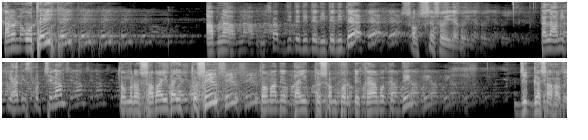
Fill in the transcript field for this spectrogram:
কারণ ওতেই আপনার হিসাব দিতে দিতে দিতে দিতে সব শেষ হয়ে যাবে। তাহলে আমি কি হাদিস পড়ছিলাম? তোমরা সবাই দায়িত্বশীল, তোমাদের দায়িত্ব সম্পর্কে কেয়ামতের দিন জিজ্ঞাসা হবে।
